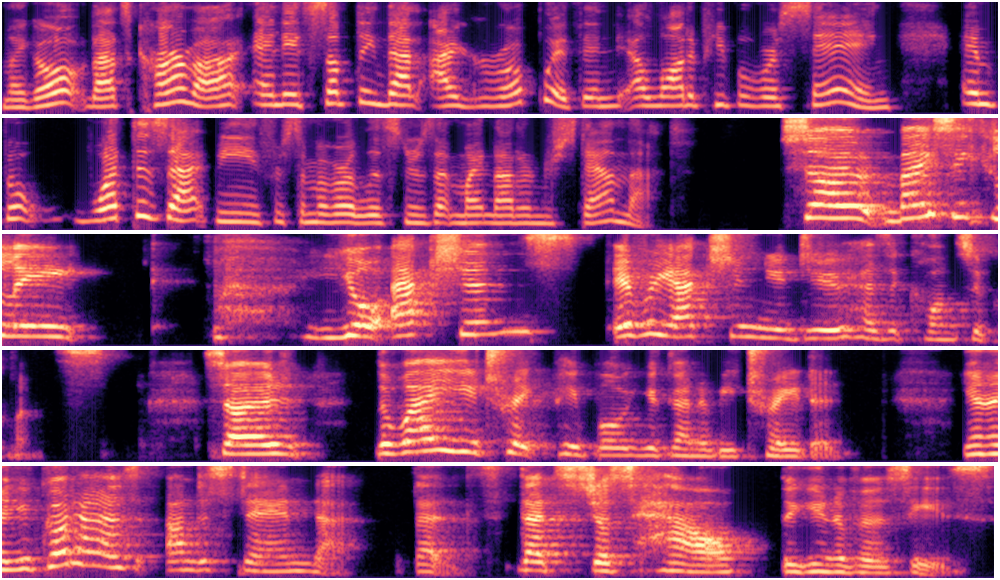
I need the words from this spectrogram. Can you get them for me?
I'm like, oh, that's karma. And it's something that I grew up with and a lot of people were saying. And but what does that mean for some of our listeners that might not understand that? So basically, your actions, every action you do has a consequence. So the way you treat people, you're going to be treated. You know, you've got to understand that. That's that's just how the universe is.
